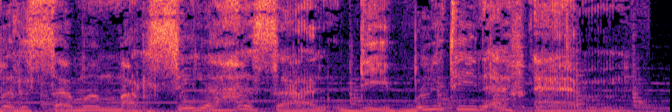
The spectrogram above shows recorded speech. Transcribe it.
bersama Marsila Hasan di Bulletin FM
